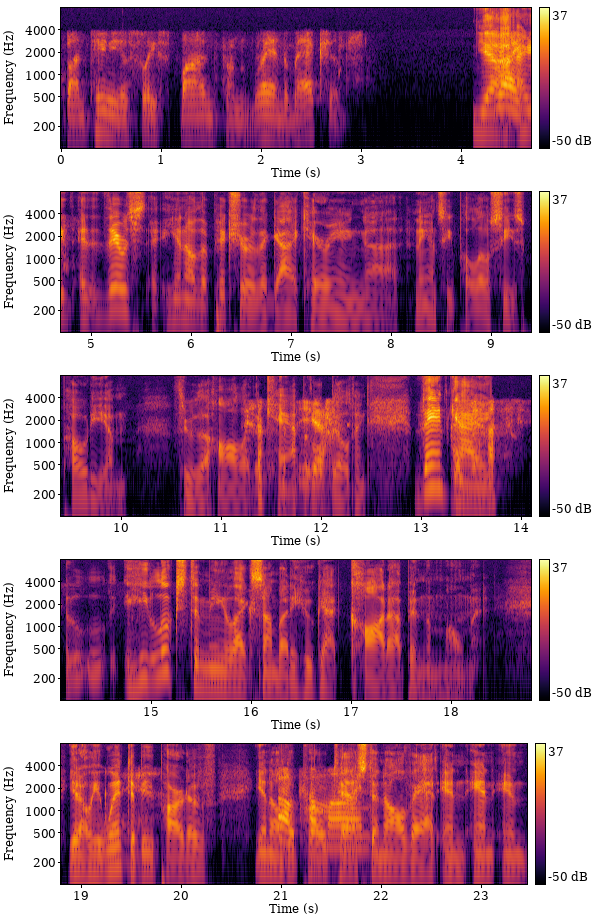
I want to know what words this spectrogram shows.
spontaneously spawned from random actions. Yeah, Right. I, uh, there's you know the picture of the guy carrying uh, Nancy Pelosi's podium through the hall of the Capitol Yeah. building. That guy, he looks to me like somebody who got caught up in the moment. You know, he went to be part of you know Oh, the protest on. and all that, and and and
